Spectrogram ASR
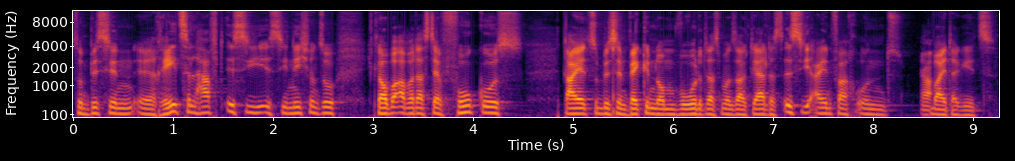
so ein bisschen äh, rätselhaft, ist sie, ist sie nicht und so. Ich glaube aber, dass der Fokus da jetzt so ein bisschen weggenommen wurde, dass man sagt, ja, das ist sie einfach und ja. weiter geht's.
